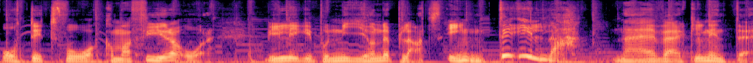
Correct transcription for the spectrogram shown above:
82,4 år. Vi ligger på nionde plats. Inte illa! Nej, verkligen inte.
